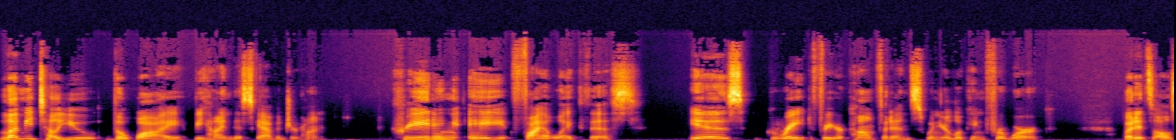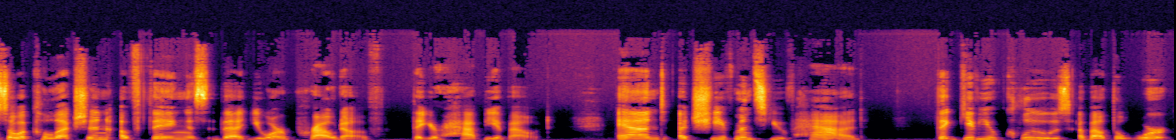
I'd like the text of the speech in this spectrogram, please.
let me tell you the why behind this scavenger hunt. Creating a file like this is great for your confidence when you're looking for work, but it's also a collection of things that you are proud of, that you're happy about, and achievements you've had that give you clues about the work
